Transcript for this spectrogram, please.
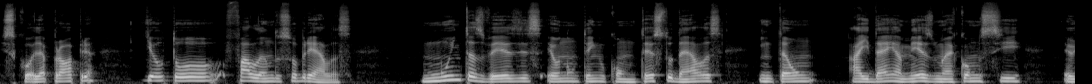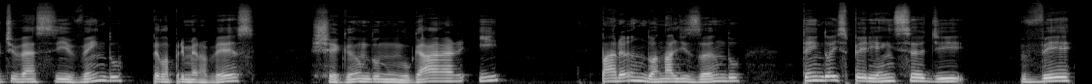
escolha própria, e eu estou falando sobre elas. Muitas vezes eu não tenho contexto delas, então a ideia mesmo é como se eu estivesse vendo pela primeira vez, chegando num lugar e parando, analisando, tendo a experiência de ver,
